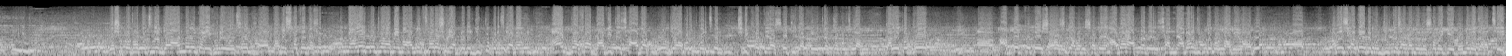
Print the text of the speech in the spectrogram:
দর্শক, কথা বলছিলাম যারা আন্দোলনকারী এখানে রয়েছেন তাদের সাথে দর্শক, কালের কণ্ঠে আমি মাহবুব সরাসরি আপনাদের যুক্ত করেছিলাম এবং আট দফা দাবিতে শাহবাগ মোড় যে অবরোধ করেছেন শিক্ষার্থীরা, সেটি দেখানোর চেষ্টা করছিলাম। কালের কণ্ঠে আপডেট পেতে সরাসরি আমাদের সাথে আবার আপনাদের সামনে আবারও যুক্ত করব আমি মাহবুব। আমাদের সাথে দেখুন, যুক্ত থাকার জন্য সবাইকে ধন্যবাদ জানাচ্ছি।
